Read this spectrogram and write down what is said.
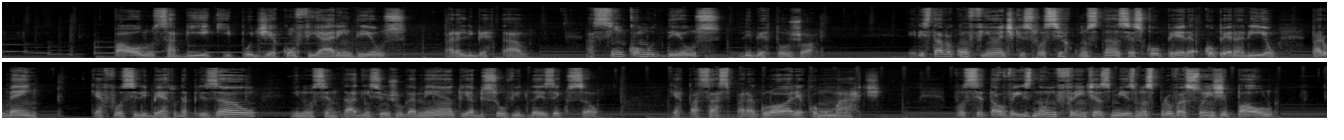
Paulo sabia que podia confiar em Deus para libertá-lo, assim como Deus libertou Jó. Ele estava confiante que suas circunstâncias coopera, cooperariam para o bem, quer fosse liberto da prisão, inocentado em seu julgamento e absolvido da execução, quer passasse para a glória como Marte. Você talvez não enfrente as mesmas provações de Paulo,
